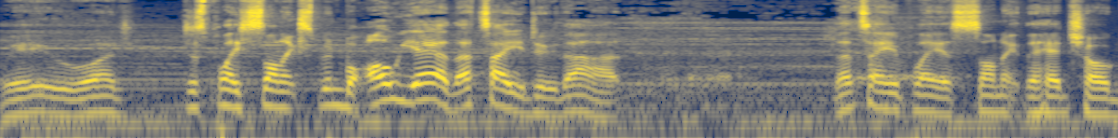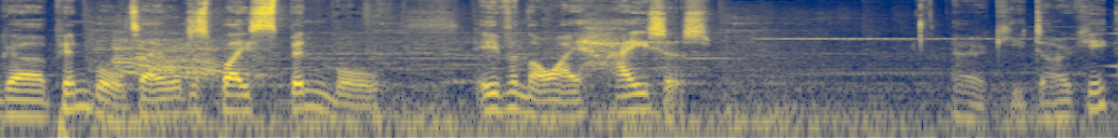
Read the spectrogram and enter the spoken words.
We would. Just play Sonic Spinball. Oh, yeah, that's how you do that. That's how you play a Sonic the Hedgehog uh, pinball table. Just play Spinball. Even though I hate it. Okie dokie.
